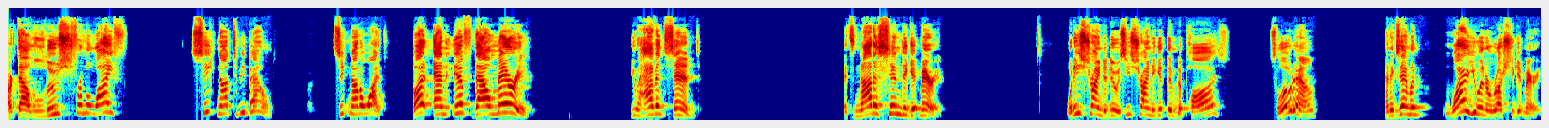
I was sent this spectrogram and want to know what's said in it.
Art thou loosed from a wife? Seek not to be bound. Seek not a wife. But, and if thou marry, you haven't sinned. It's not a sin to get married. What he's trying to do is he's trying to get them to pause, slow down, and examine why are you in a rush to get married?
